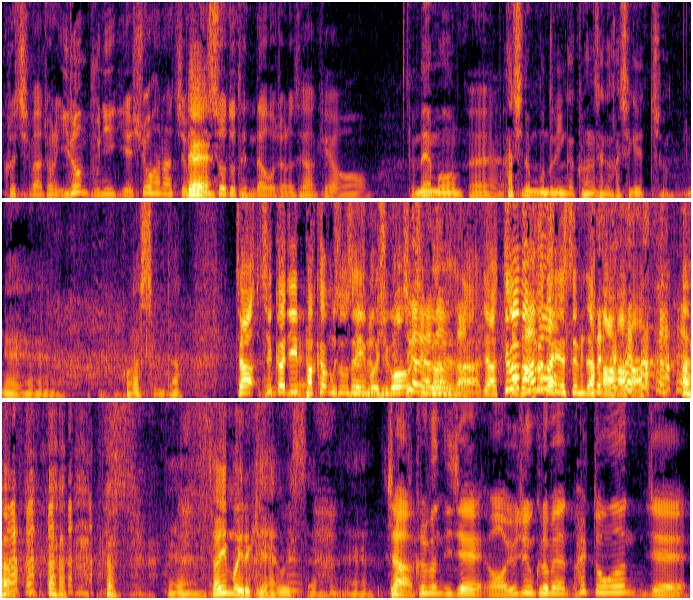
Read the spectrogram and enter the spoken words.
그렇지만 저는 이런 분위기의 쇼 하나쯤 네. 있어도 된다고 저는 생각해요. 근데 뭐 네. 하시는 분들이니까 그런 생각 하시겠죠. 네, 고맙습니다. 자, 지금까지 네. 박항수 선생님 모시고 즐거운. 행사. 자, 뜨거운 자, 박수 드리겠습니다. 예, 저희 뭐 이렇게 하고 있어요. 예. 자 그러면 이제 어, 요즘 그러면 활동은 이제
